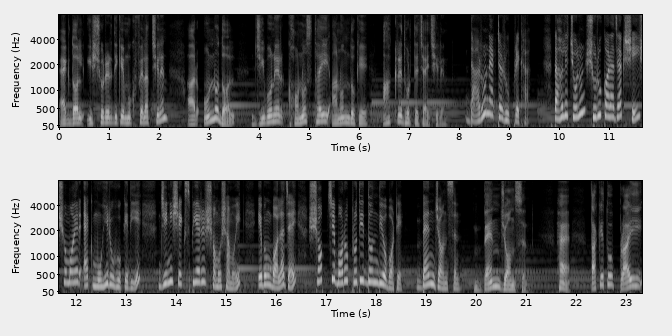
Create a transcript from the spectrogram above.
একদল ঈশ্বরের দিকে মুখ ফেলাচ্ছিলেন আর অন্য দল জীবনের ক্ষণস্থায়ী আনন্দকে আঁকড়ে ধরতে চাইছিলেন। দারুণ একটা রূপরেখা। তাহলে চলুন শুরু করা যাক সেই সময়ের এক মহিরুহকে দিয়ে যিনি শেক্সপিয়ারের সমসাময়িক এবং বলা যায় সবচেয়ে বড় প্রতিদ্বন্দ্বীও বটে বেন জনসন। বেন জনসন। হ্যাঁ তাকে তো প্রায়ই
